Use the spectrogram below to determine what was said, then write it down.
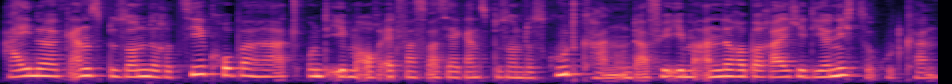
eine ganz besondere Zielgruppe hat und eben auch etwas, was er ganz besonders gut kann und dafür eben andere Bereiche, die er nicht so gut kann.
